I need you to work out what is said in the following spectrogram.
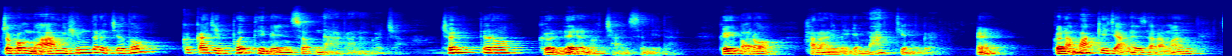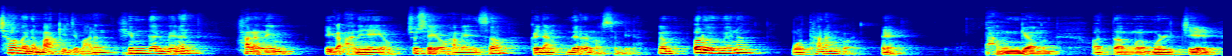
조금 마음이 힘들어져도 끝까지 버티면서 나아가는 거죠. 절대로 그걸 내려놓지 않습니다. 그게 바로 하나님에게 맡기는 거예요. 예. 그러나 맡기지 않은 사람은 처음에는 맡기지만은 힘들면은 하나님 이거 아니에요. 주세요 하면서 그냥 내려놓습니다. 그럼 어려우면은 못하는 거예요. 예. 환경, 어떤 뭐 물질,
